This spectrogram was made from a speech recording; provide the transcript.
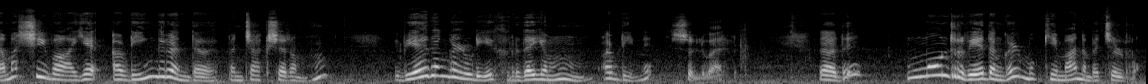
நமசிவாய அப்படிங்கிற அந்த பஞ்சாட்சரம் வேதங்களுடைய ஹிருதயம் அப்படின்னு சொல்லுவார்கள். அதாவது மூன்று வேதங்கள் முக்கியமாக நம்ம சொல்கிறோம்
